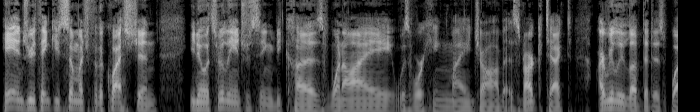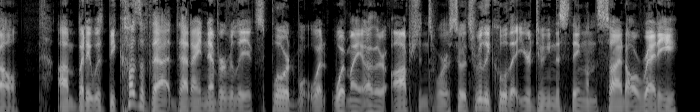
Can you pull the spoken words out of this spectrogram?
Hey, Andrew, thank you so much for the question. You know, it's really interesting because when I was working my job as an architect, I really loved it as well. Um, but it was because of that that I never really explored what, what, my other options were. So it's really cool that you're doing this thing on the side already,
